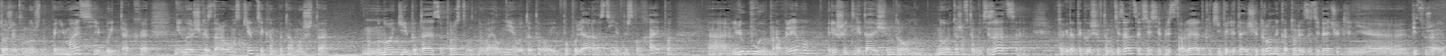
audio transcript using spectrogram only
тоже это нужно понимать и быть так немножечко здоровым скептиком, потому что многие пытаются просто вот на волне вот этого популярности, я бы сказал, хайпа, любую проблему решить летающим дроном. Ну, это же автоматизация. Когда ты говоришь автоматизация, все себе представляют какие-то летающие дроны, которые за тебя чуть ли не пиццу жарят.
